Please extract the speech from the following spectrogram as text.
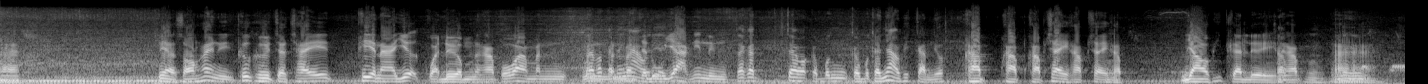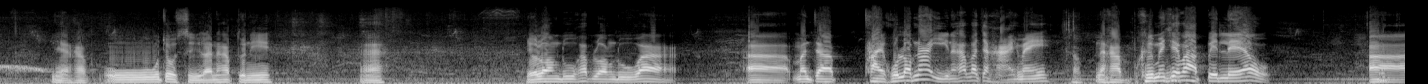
นะเนี่ยสองให้นี่ก็คือจะใช้พิจารณาเยอะกว่าเดิมนะครับ เพราะว่ามันมันมันมันจะดูยากนิดนึง แต่ก็แต่ว่ากับเบิงกับเบิงกันยาวพิกันอยู่ ครับครับครับใช่ครับใช่ครับ ยาวผิดกันเลยนะครับครับอืม อ่าเนี่ยครับ โอ้เจ้าเสือนะครับตัวนี้อ่าเดี๋ยวลองดูครับลองดูว่า อ่า มันจะถ่ายขนรอบหน้าอีกนะครับ ว่าจะหายไหมครับ นะครับ คือไม่ใช่ว่าเป็นแล้ว อ่า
